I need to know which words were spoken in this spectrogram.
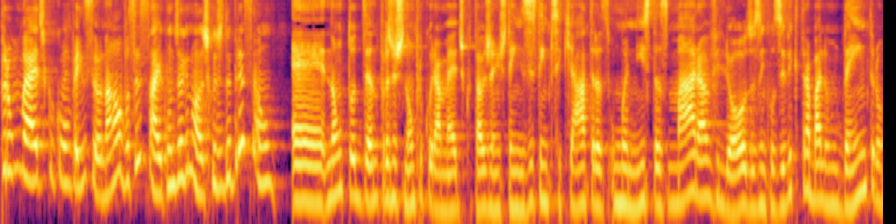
para um médico convencional, você sai com um diagnóstico de depressão. É, não tô dizendo pra gente não procurar médico, tá, gente? Tem, existem psiquiatras humanistas maravilhosos, inclusive que trabalham dentro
